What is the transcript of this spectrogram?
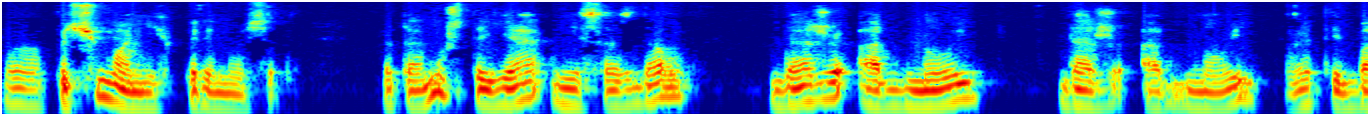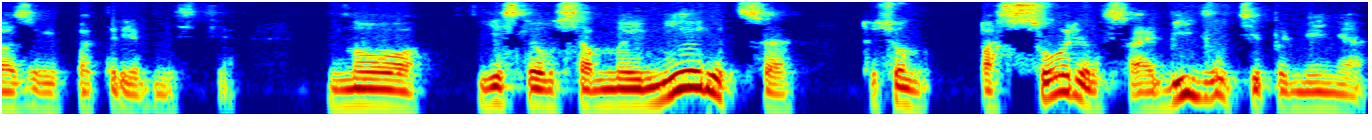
А, почему они их приносят? потому что я не создал даже одной даже одной, этой базовой потребности. Но если он со мной мерится, то есть он поссорился, обидел типа меня,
